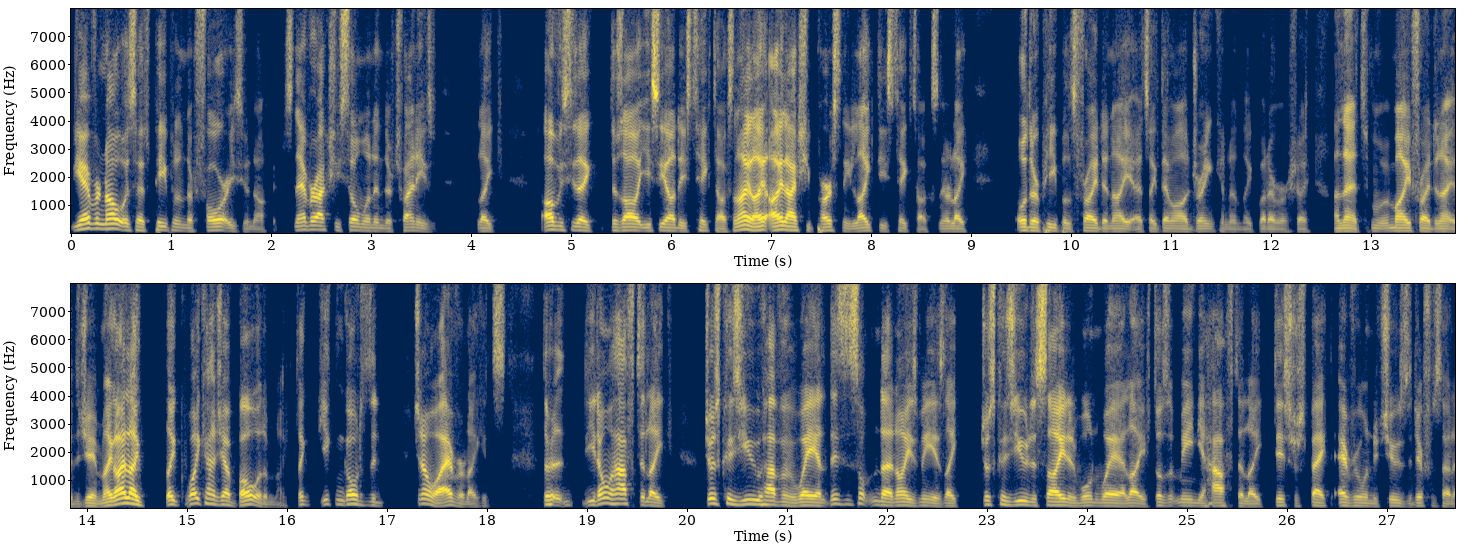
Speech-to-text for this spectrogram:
you ever notice there's people in their 40s who knock it? It's never actually someone in their 20s. Like, obviously, like, there's all you see all these TikToks, and I like, I actually personally like these TikToks, and they're like other people's Friday night. It's like them all drinking and like whatever, and then it's my Friday night at the gym. Like, I like, like, why can't you have both of them? Like, like you can go to the, you know, whatever. Like, it's there. You don't have to like just because you have a way. This is something that annoys me. Is like just because you decided one way of life doesn't mean you have to like disrespect everyone who chooses a different style.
